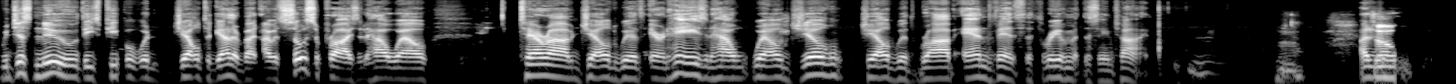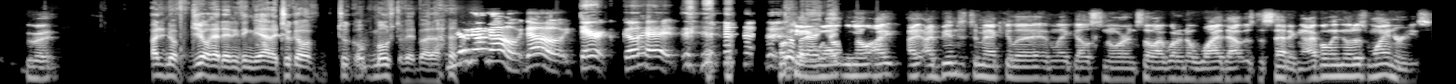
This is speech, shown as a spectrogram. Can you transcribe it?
we just knew these people would gel together. But I was so surprised at how well Tara gelled with Aaron Hayes and how well Jill gelled with Rob and Vince, the three of them at the same time. Hmm. I So, right. I didn't know if Jill had anything to add. I took off took off most of it, but uh, No, no, no, no. Derek, go ahead. No, Okay, but I- well, you know, I, I I've been to Temecula and Lake Elsinore, and so I want to know why that was the setting. I've only noticed wineries,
